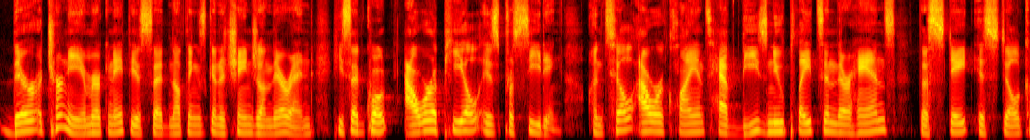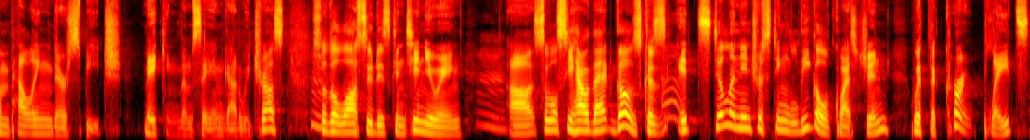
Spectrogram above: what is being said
their attorney, American Atheist, said nothing's going to change on their end. He said, "quote Our appeal is proceeding until our clients have these new plates in their hands. The state is still compelling their speech, making them say, "In God We Trust." So the lawsuit is continuing. Uh, so we'll see how that goes because it's still an interesting legal question with the current plates.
